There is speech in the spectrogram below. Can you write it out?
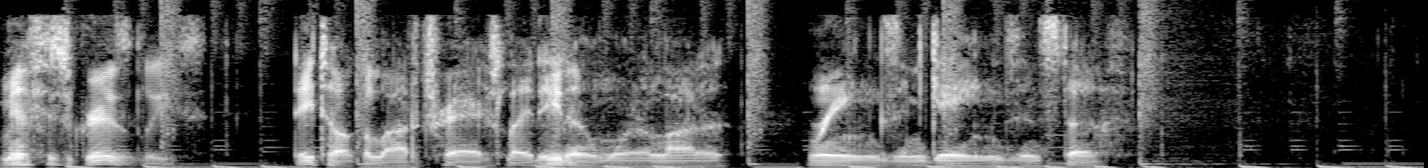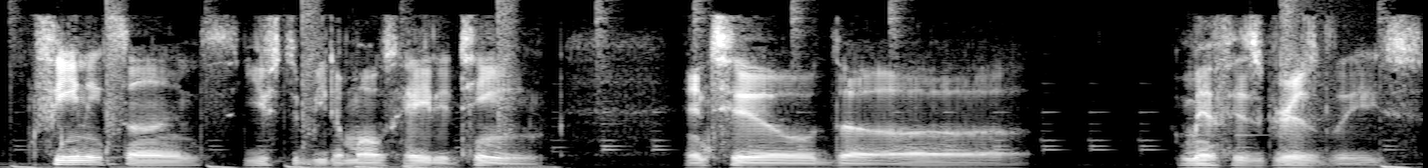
Memphis Grizzlies they talk a lot of trash. Like they don't want a lot of rings and games and stuff. Phoenix Suns used to be the most hated team until the Memphis Grizzlies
